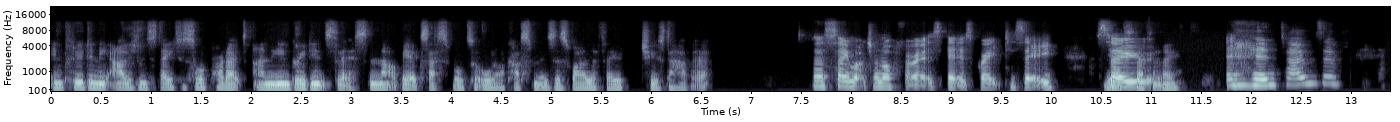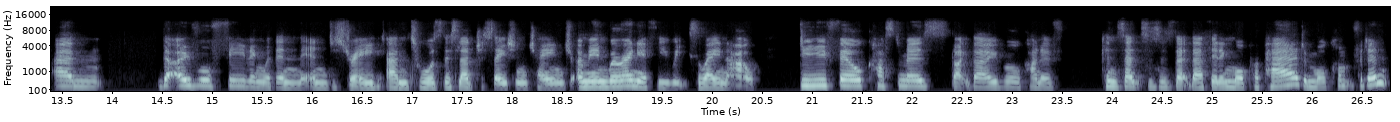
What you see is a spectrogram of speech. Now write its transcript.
including the allergen status of a product and the ingredients list. And that will be accessible to all our customers as well if they choose to have it there's so much on offer. It's, it is great to see. So, yes, definitely. In terms of um, the overall feeling within the industry um, towards this legislation change, I mean, we're only a few weeks away now. Do you feel customers, like the overall kind of consensus is that they're feeling more prepared and more confident?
